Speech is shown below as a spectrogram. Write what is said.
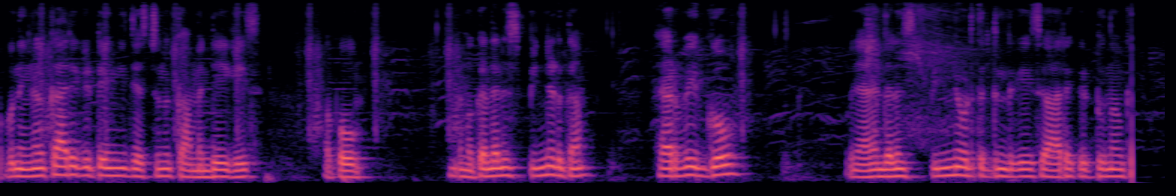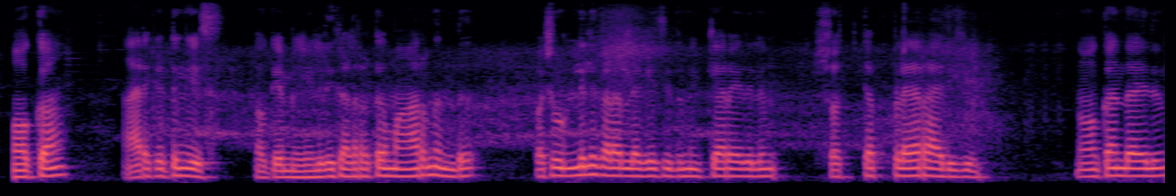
അപ്പോൾ നിങ്ങൾക്ക് ആര് കിട്ടിയെങ്കിൽ ജസ്റ്റ് ഒന്ന് കമന്റ് ചെയ്യുക ഗെയ്സ് അപ്പോൾ നമുക്ക് എന്തായാലും സ്പിൻ എടുക്കാം. ഹെർ വി ഗോ ഞാൻ എന്തായാലും സ്പിൻ കൊടുത്തിട്ടുണ്ട് ഗെയ്സ് ആരെ കിട്ടും നമുക്ക് നോക്കാം. ആരെ കിട്ടും ഗെയ്സ് ഓക്കെ മേളിൽ കളറൊക്കെ മാറുന്നുണ്ട്. പക്ഷെ ഉള്ളിൽ കളറില്ല ഗൈസ് ഇത് മിക്കവാറും സ്വറ്റ പ്ലെയർ ആയിരിക്കും. നോക്കാം എന്തായാലും.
